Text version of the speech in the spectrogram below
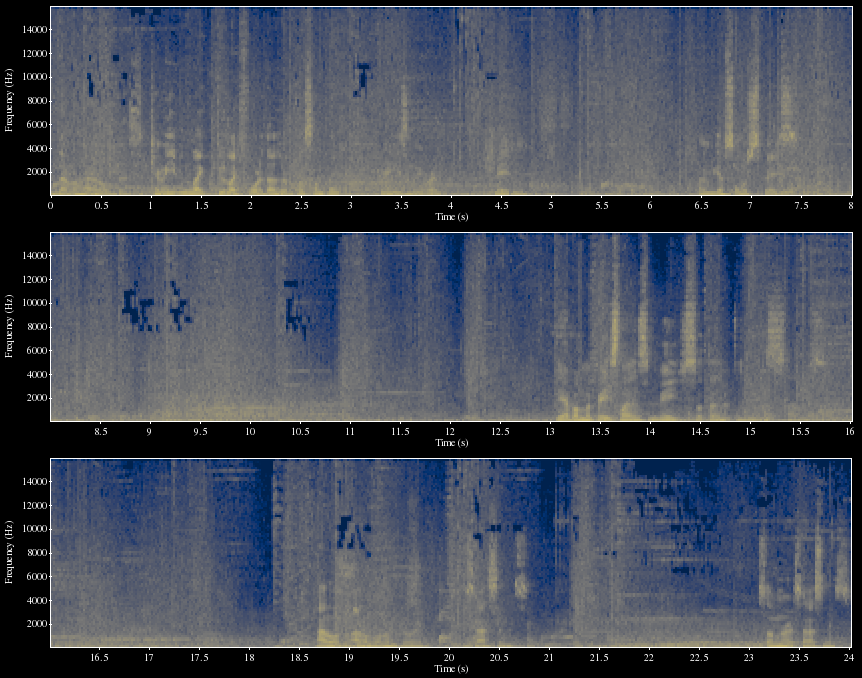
Never high rolled this. Can we even like do like four desert plus something? Pretty easily, right? Maybe. I mean, we have so much space. Yeah, but my baseline is mage, so that doesn't make sense. I don't I don't know what I'm doing. Assassins. Summoner assassins?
